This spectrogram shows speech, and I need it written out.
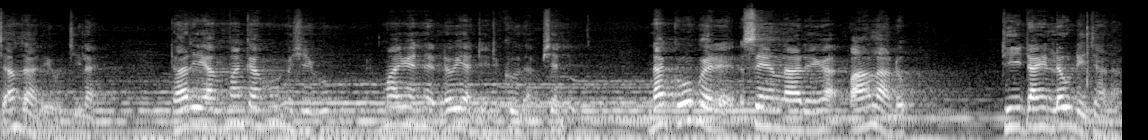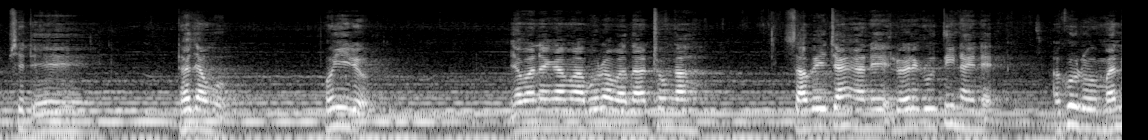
ကျမ်းစာတွေကိုကြည်လိုက်ဒါတွေကမှန်ကန်မှုမရှိဘူးမှားရွံ့တဲ့လောရတွေတစ်ခုသာဖြစ်နေ နတ်ကိုးကွယ်တဲ့အစဉ်အလာတွေကပါလာလို့ဒီတိုင်းလုံနေကြတာဖြစ်တယ်ဒါကြောင့်မို့ဘုန်းကြီးတို့မြန်မာနိုင်ငံမှာဘုရားဘာသာထွန်းကားစာပေကျမ်းအနေလွယ်တကူသိနိုင်တဲ့အခုလိုမန္တ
